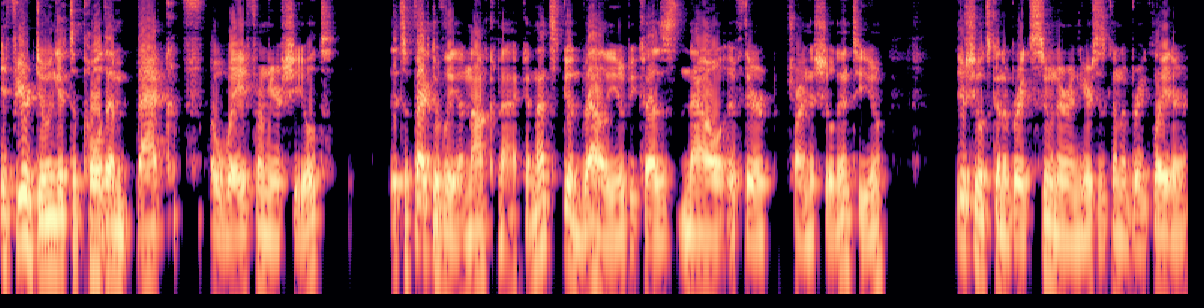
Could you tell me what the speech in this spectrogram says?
if you're doing it to pull them back f- away from your shield, it's effectively a knockback, and that's good value because now if they're trying to shield into you, your shield's going to break sooner and yours is going to break later.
